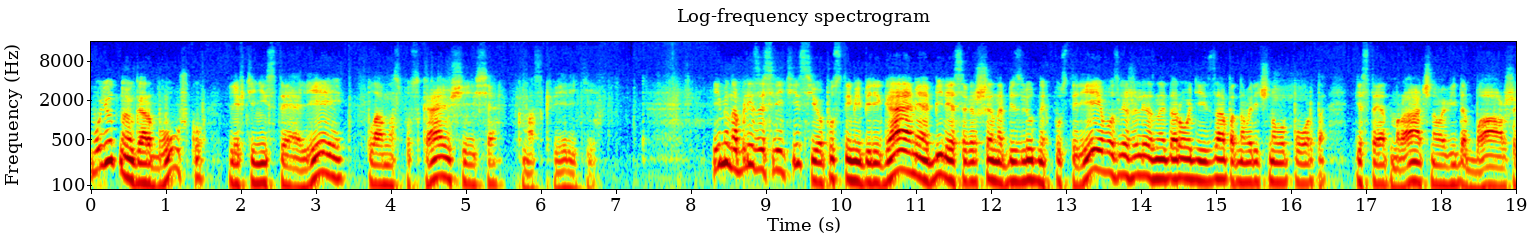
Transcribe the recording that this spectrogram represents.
в уютную горбушку или в тенистые аллеи, плавно спускающиеся к Москве-реке. Именно близость реки с ее пустыми берегами, обилие совершенно безлюдных пустырей возле железной дороги из западного речного порта – где стоят мрачного вида баржи,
